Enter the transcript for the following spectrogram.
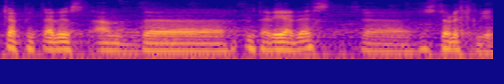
capitalist and uh, imperialist uh, historically.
